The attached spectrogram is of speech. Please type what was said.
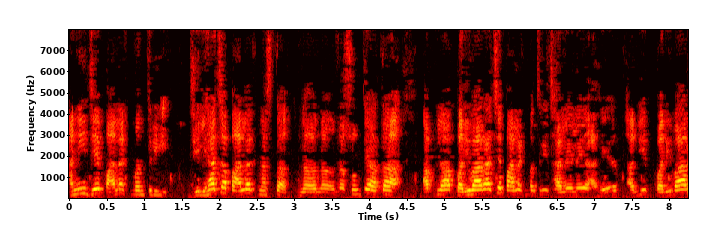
आणि जे पालकमंत्री जिल्ह्याचा पालक नसतात नसून ते आता आपल्या परिवाराचे पालकमंत्री झालेले आहेत आणि परिवार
